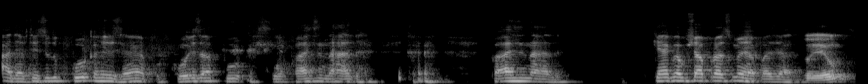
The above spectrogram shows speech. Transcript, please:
Ah, deve ter sido pouca resenha, coisa pouca, assim, quase nada. quase nada. Quem é que vai puxar a próxima aí, rapaziada? Sou eu.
